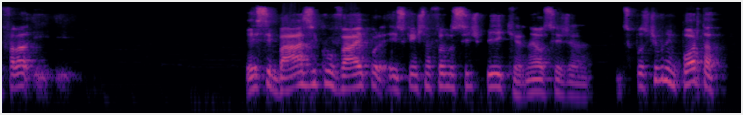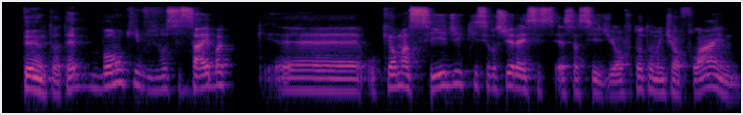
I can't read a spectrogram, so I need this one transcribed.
falar esse básico vai por isso que a gente está falando do seed picker, né? Ou seja, o dispositivo não importa tanto, até é bom que você saiba é, o que é uma seed, que se você gerar esse, essa seed off, totalmente offline,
